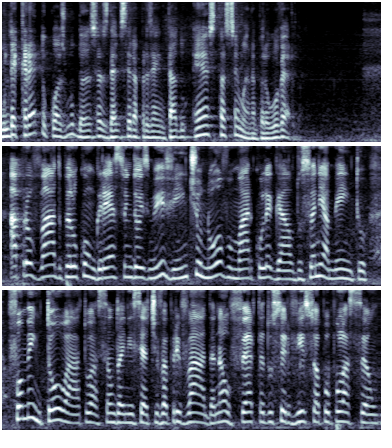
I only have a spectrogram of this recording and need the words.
Um decreto com as mudanças deve ser apresentado esta semana pelo governo. Aprovado pelo Congresso em 2020, o novo marco legal do saneamento fomentou a atuação da iniciativa privada na oferta do serviço à população.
